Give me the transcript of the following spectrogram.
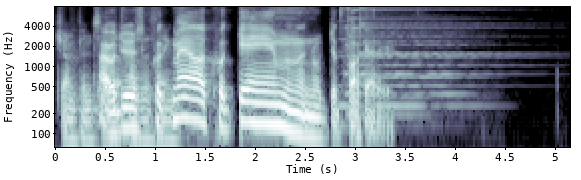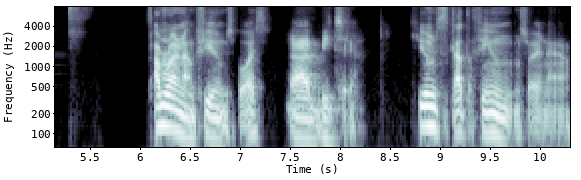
jump into. I would do a quick things. mail, a quick game, and then we'll get the fuck out of here. I'm running on fumes, boys. Uh, me too. Fumes got the fumes right now.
